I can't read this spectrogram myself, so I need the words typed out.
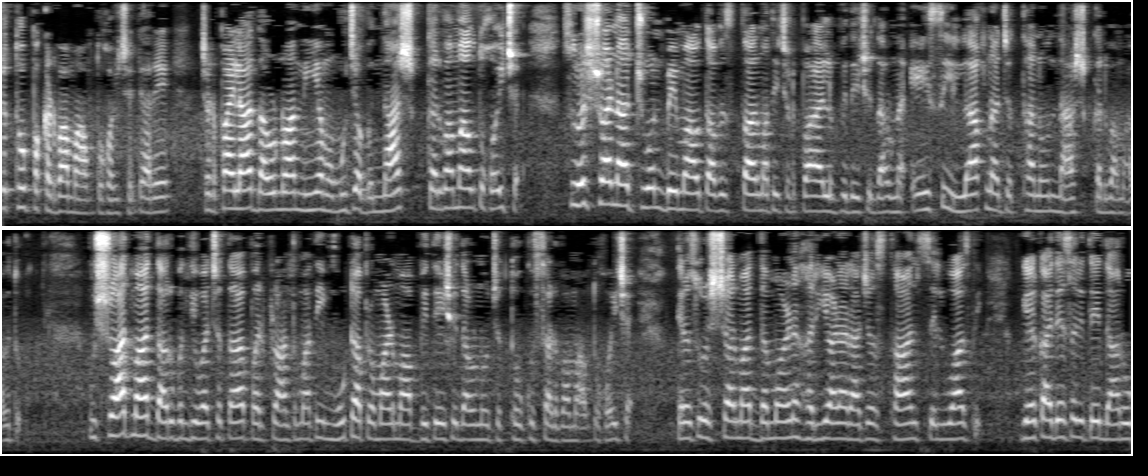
જથ્થો પકડવામાં આવતો હોય છે. ત્યારે ઝડપાયેલા દારૂના નિયમો મુજબ નાશ કરવામાં આવતો હોય છે. સુરત શહેરના ઝોન બેમાં આવતા વિસ્તારમાંથી ઝડપાયેલ વિદેશી દારૂના એંસી લાખના જથ્થાનો નાશ કરવામાં આવ્યો હતો. ગુજરાતમાં દારૂબંધી હોવા છતાં પરપ્રાંતમાંથી મોટા પ્રમાણમાં વિદેશી દારૂનો જથ્થો ઘુસાડવામાં આવતો હોય છે. ત્યારે સુરત શહેરમાં દમણ, હરિયાણા, રાજસ્થાન, સિલવાસથી ગેરકાયદેસર રીતે દારૂ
